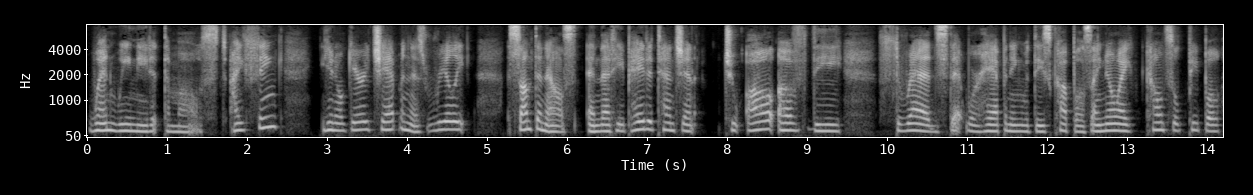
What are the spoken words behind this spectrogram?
when we need it the most. I think, you know, Gary Chapman is really something else and that he paid attention to all of the threads that were happening with these couples. I know I counseled people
